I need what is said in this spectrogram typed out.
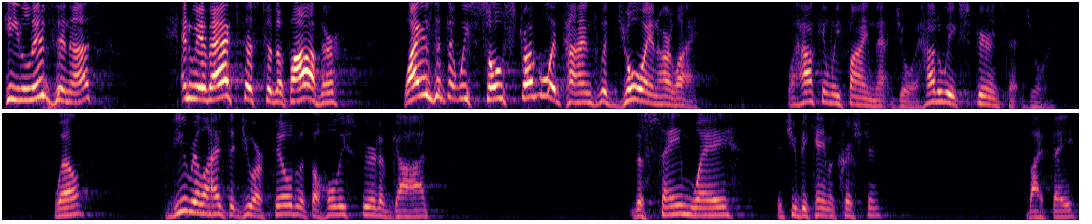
He lives in us, and we have access to the Father. Why is it that we so struggle at times with joy in our life? Well, how can we find that joy? How do we experience that joy? Well, do you realize that you are filled with the Holy Spirit of God the same way that you became a Christian? By faith.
